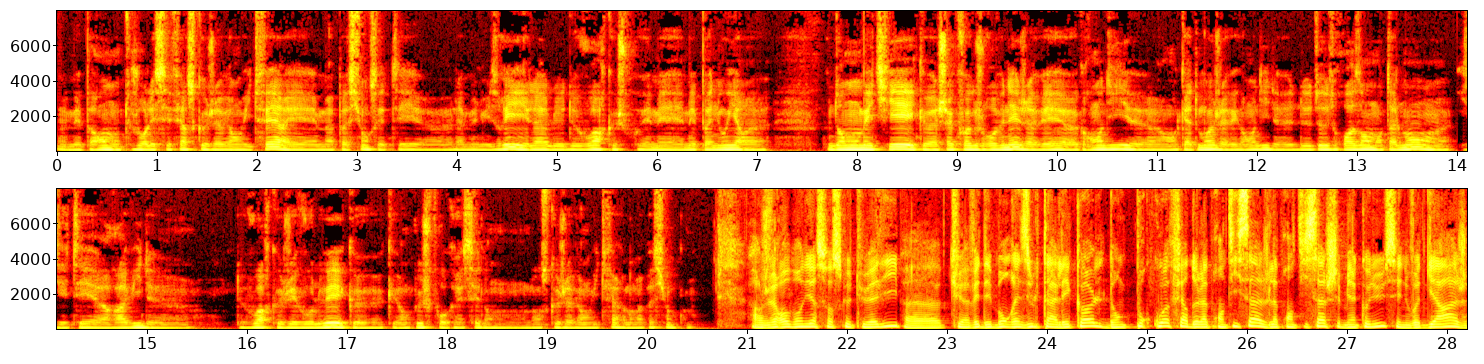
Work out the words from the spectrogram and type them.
Mes parents m'ont toujours laissé faire ce que j'avais envie de faire et ma passion c'était la menuiserie et là le devoir que je pouvais m'épanouir dans mon métier et qu'à chaque fois que je revenais, j'avais euh, grandi euh, en quatre mois, j'avais grandi de 2-3 ans mentalement. Euh, ils étaient ravis de, de voir que j'évoluais et que, que en plus je progressais dans, dans ce que j'avais envie de faire, dans ma passion. Quoi. Alors je vais rebondir sur ce que tu as dit. Euh, tu avais des bons résultats à l'école, donc pourquoi faire de l'apprentissage? L'apprentissage, c'est bien connu, c'est une voie de garage.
